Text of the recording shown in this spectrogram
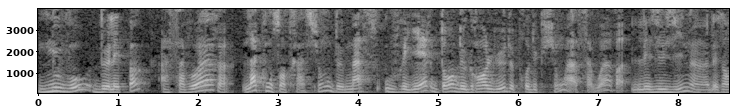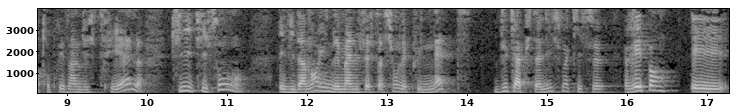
nouveau de l'époque, à savoir la concentration de masses ouvrières dans de grands lieux de production, à savoir les usines, les entreprises industrielles, qui, qui sont évidemment une des manifestations les plus nettes du capitalisme qui se répand. Et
